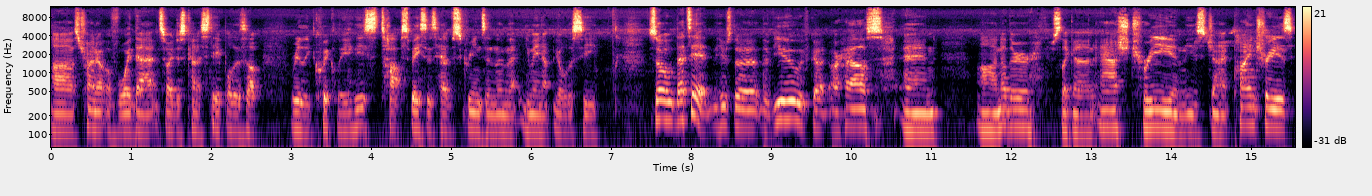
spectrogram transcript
uh, I was trying to avoid that, so I just kind of stapled this up really quickly. These top spaces have screens in them that you may not be able to see. So that's it. Here's the, the view. We've got our house and uh, another, there's like an ash tree and these giant pine trees.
